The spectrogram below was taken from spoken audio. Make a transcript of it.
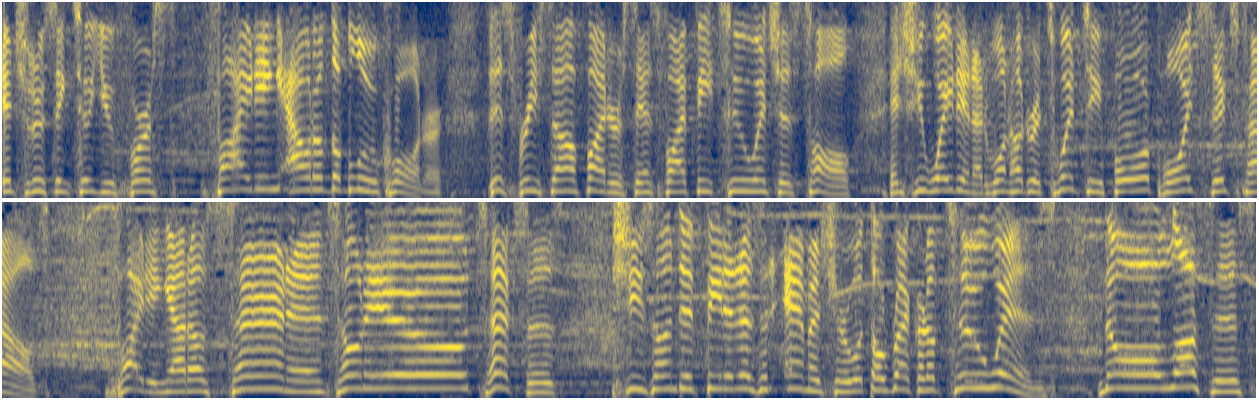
Introducing to you first, fighting out of the blue corner. This freestyle fighter stands 5 feet 2 inches tall, and she weighed in at 124.6 pounds. Fighting out of San Antonio, Texas, she's undefeated as an amateur with a record of two wins, no losses.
